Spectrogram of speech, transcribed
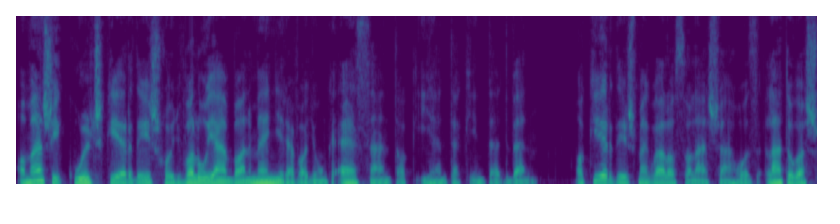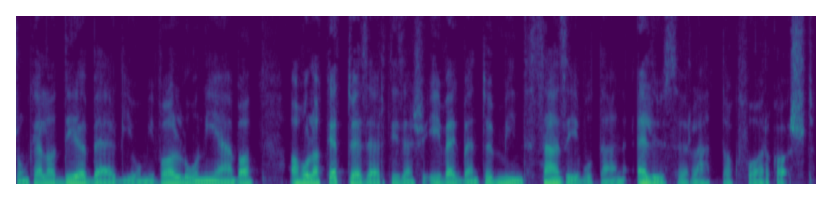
A másik kulcskérdés, hogy valójában mennyire vagyunk elszántak ilyen tekintetben. A kérdés megválaszolásához látogassunk el a dél-belgiumi Vallóniába, ahol a 2010-es években több mint száz év után először láttak farkast.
